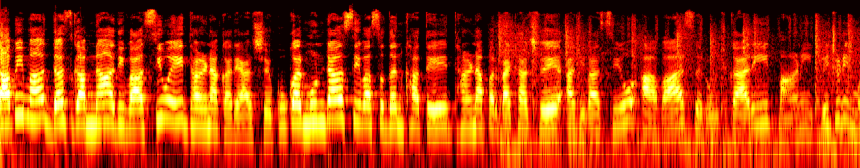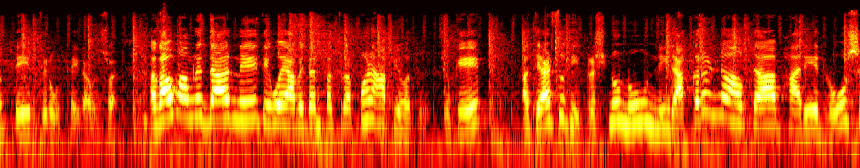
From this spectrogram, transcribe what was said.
તાપીમાં દસ ગામના આદિવાસીઓએ ધરણા કર્યા છે. કુકરમુંડા સેવા સદન ખાતે ધરણા પર બેઠા છે. આદિવાસીઓ આવાસ, રોજગારી, પાણી, વીજળી મુદ્દે વિરોધ થઈ રહ્યો છે. અગાઉ મામલતદારને તેઓએ આવેદનપત્ર પણ આપ્યું હતું. જોકે અત્યાર સુધી પ્રશ્નોનું નિરાકરણ ન આવતા ભારે રોષ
